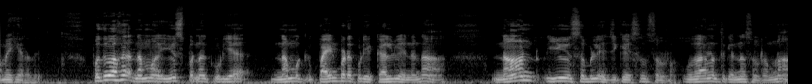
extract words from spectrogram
அமைகிறது. பொதுவாக நம்ம யூஸ் பண்ணக்கூடிய நமக்கு பயன்படக்கூடிய கல்வி என்னென்னா நான் ரீயூசபிள் எஜுகேஷன் சொல்கிறோம் உதாரணத்துக்கு என்ன சொல்கிறோம்னா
